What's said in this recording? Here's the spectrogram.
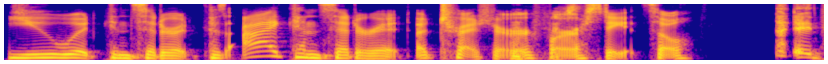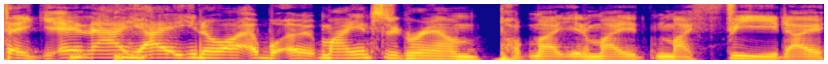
you would consider it? Because I consider it a treasure for our state. So, Hey, thank you. And I, I you know, I, my Instagram, my, you know, my my feed. I,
